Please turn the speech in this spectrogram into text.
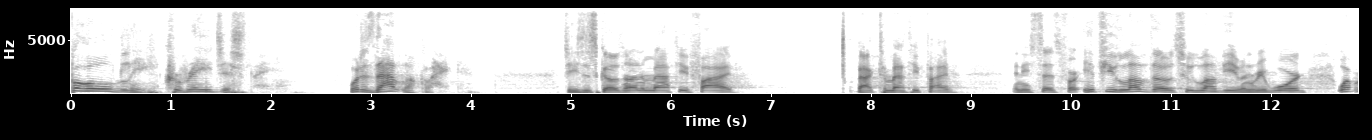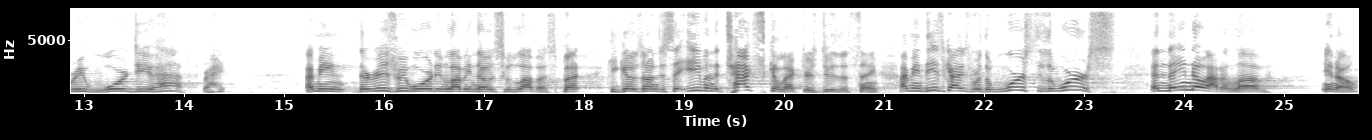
boldly, courageously. What does that look like? Jesus goes on in Matthew 5, back to Matthew 5, and he says, For if you love those who love you and reward, what reward do you have, right? I mean, there is reward in loving those who love us, but he goes on to say, even the tax collectors do the same. I mean, these guys were the worst of the worst, and they know how to love, you know,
